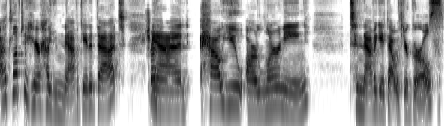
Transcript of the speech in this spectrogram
I'd love to hear how you navigated that Sure. and how you are learning to navigate that with your girls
